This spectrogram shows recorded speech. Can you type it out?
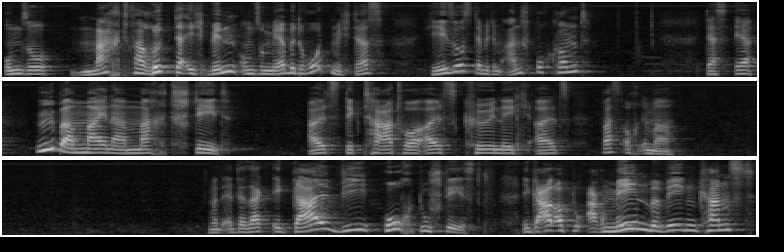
umso machtverrückter ich bin, umso mehr bedroht mich das. Jesus, der mit dem Anspruch kommt, dass er über meiner Macht steht, als Diktator, als König, als was auch immer. Der sagt, egal wie hoch du stehst, egal ob du Armeen bewegen kannst,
